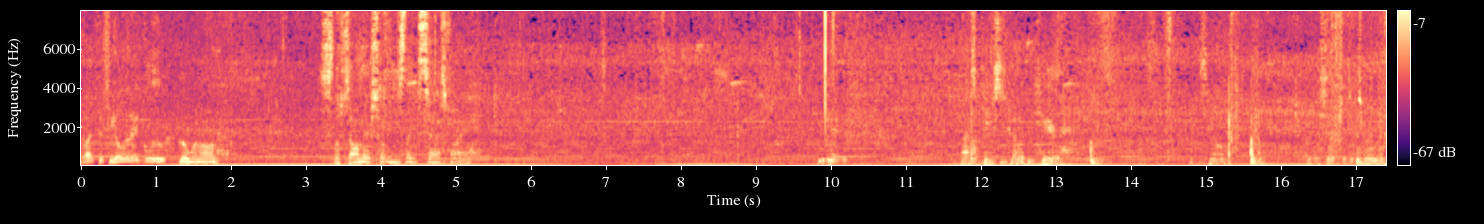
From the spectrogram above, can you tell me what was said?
I like the feel of that glue going on. Slips on there so easily, it's satisfying. Okay. Last piece is going to be here. So, I just have to determine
